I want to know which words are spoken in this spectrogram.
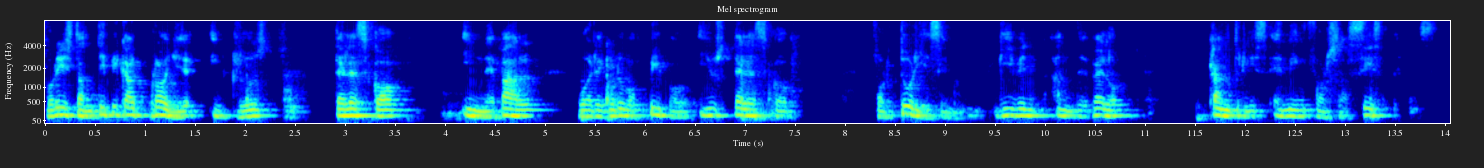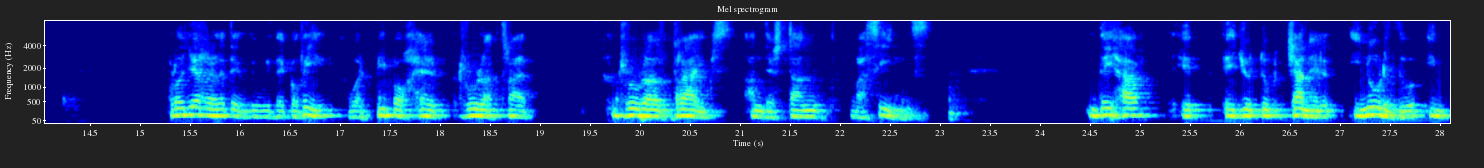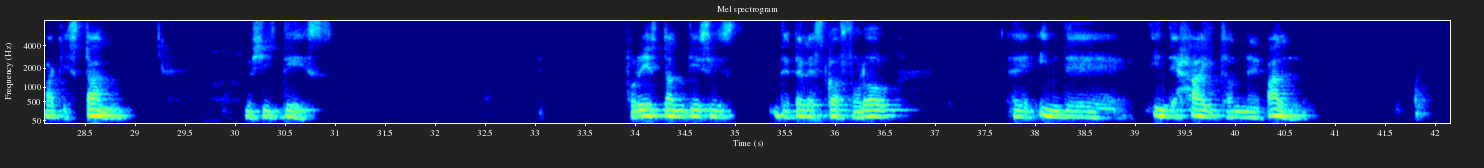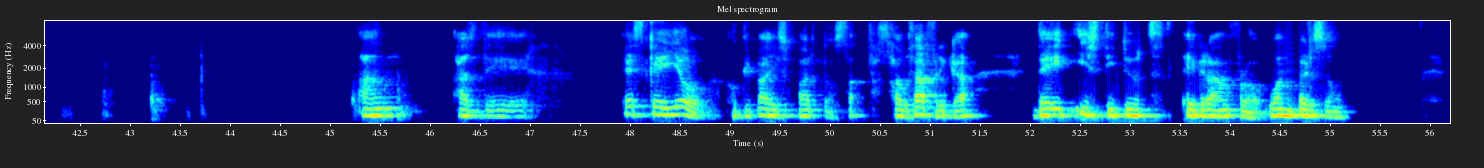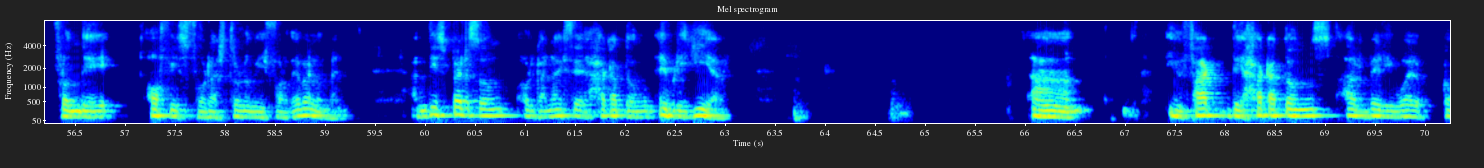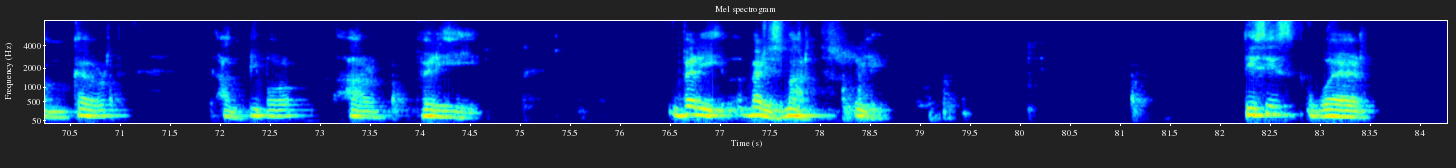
For instance, typical project includes telescope in Nepal, where a group of people use telescope for tourism, giving undeveloped countries a for assistance. Project related with the COVID, where people help rural tribe rural tribes understand vaccines. They have a, a, YouTube channel in Urdu in Pakistan, which is this. For instance, this is the telescope for all uh, in the in the height of Nepal. And as the SKO occupies part of South Africa, they institute a grant for one person from the Office for Astronomy for Development. And this person organizes a hackathon every year. Uh, in fact, the hackathons are very well concurred and people are very very, very smart, really. This is where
